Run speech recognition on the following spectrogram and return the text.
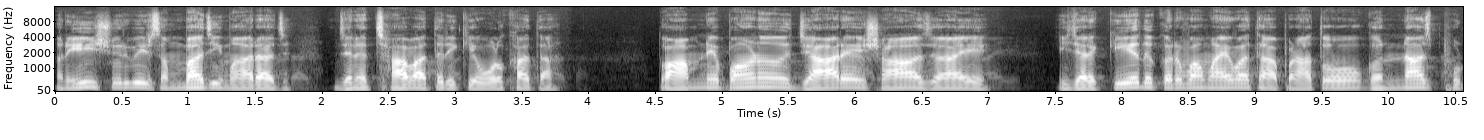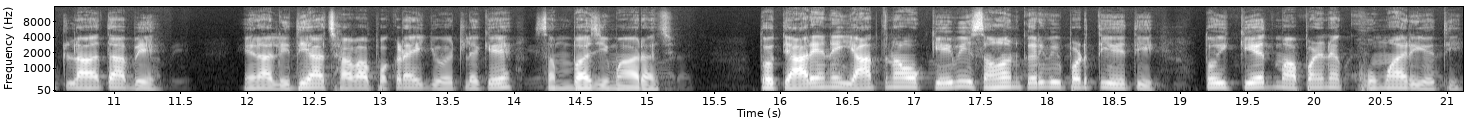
અને એ શુરવીર સંભાજી મહારાજ, જેને છાવા તરીકે ઓળખાતા. તો આમને પણ જ્યારે શાહજહાએ એ જ્યારે કેદ કરવામાં આવ્યા હતા, પણ આ તો ઘરના જ ફૂટલા હતા બે. એના લીધે આ છાવા પકડાઈ ગયો એટલે કે સંભાજી મહારાજ. તો ત્યારે એને યાતનાઓ કેવી સહન કરવી પડતી હતી, તો એ કેદમાં પણ એને ખુમારી હતી.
